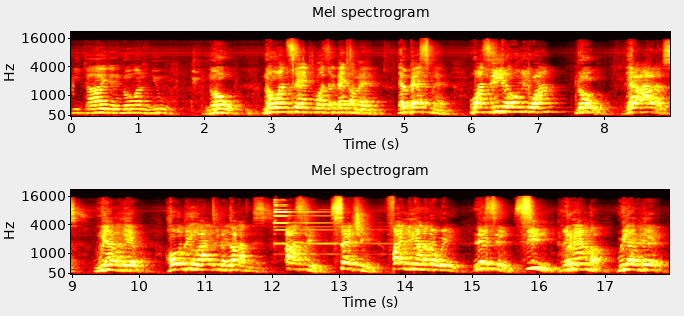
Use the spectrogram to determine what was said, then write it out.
died and no one knew. No, no one said he was the better man, the best man. Was he the only one? No, there are others. We are here, holding light in the darkness, asking, searching, finding another way. Listen, see, remember, we are here.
